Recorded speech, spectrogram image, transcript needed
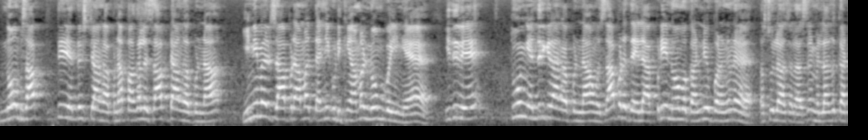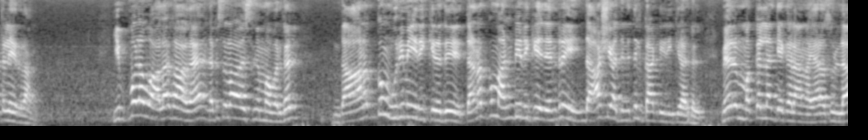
நோன்பு சாப்பிட்டு எந்திரிச்சிட்டாங்க அப்படின்னா பகல்ல சாப்பிட்டாங்க அப்படின்னா இனிமேல் சாப்பிடாமல் தண்ணி குடிக்காமல் நோன்பு வைங்க. இதுவே தூங்கி எந்திரிக்கிறாங்க அப்படின்னா அவங்க சாப்பிட தேவையில்ல அப்படியே நோம்பை கண்டினியூ பண்ணுங்கன்னு ரசூல்லா சலாஹம் எல்லாத்தையும் கட்டளையிடுறாங்க. இவ்வளவு அழகாக நபிசுல்லா இஸ்லம் அவர்கள் தனக்கும் உரிமை இருக்கிறது தனக்கும் அன்பு இருக்கிறது என்று இந்த ஆசியா தினத்தில் காட்டியிருக்கிறார்கள். மேலும் மக்கள்லாம் கேட்கறாங்க யாரா சொல்லா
